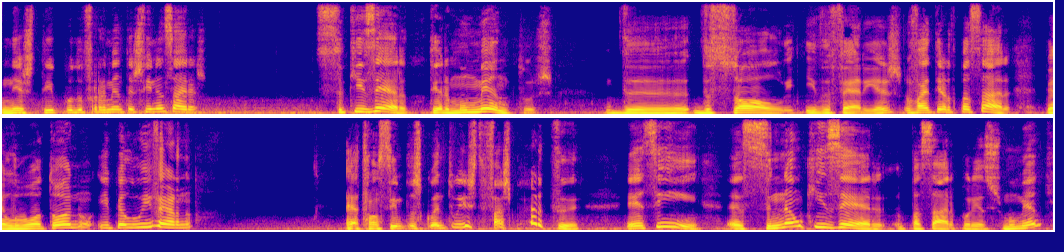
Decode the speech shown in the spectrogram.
neste tipo de ferramentas financeiras. Se quiser ter momentos de, de sol e de férias vai ter de passar pelo outono e pelo inverno. É tão simples quanto isto, faz parte. É assim, se não quiser passar por esses momentos,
